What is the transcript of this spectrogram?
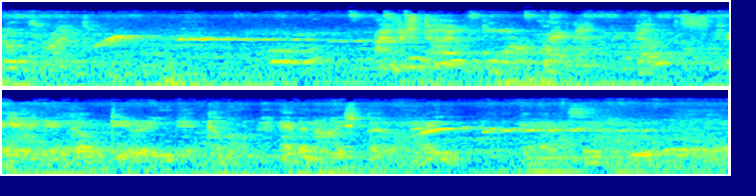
stuff-wing Bill Trent? Here you go, dearie. Come on, have a nice spell, hey? That's it.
